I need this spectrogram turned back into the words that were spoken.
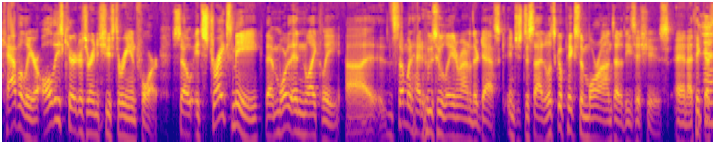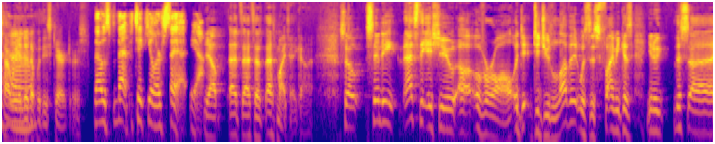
Cavalier. All these characters are in issues three and four. So it strikes me that more than likely uh, someone had Who's Who laying around on their desk and just decided, let's go pick some morons out of these issues. And I think that's uh-huh. how we ended uh-huh. up with these characters. Those that particular set, yeah. Yep, that's that's that's my take on it. So Cindy, that's the issue uh, overall. Did, did, you love it? Was this fun? Because you know this, uh,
